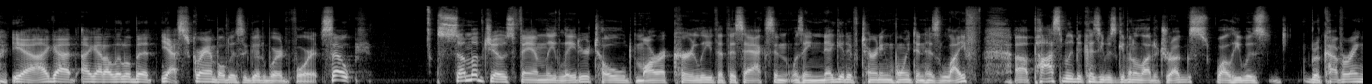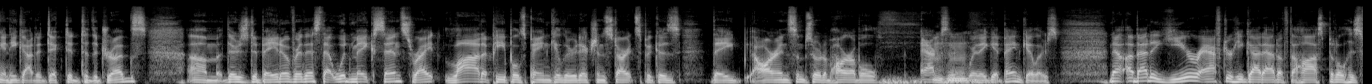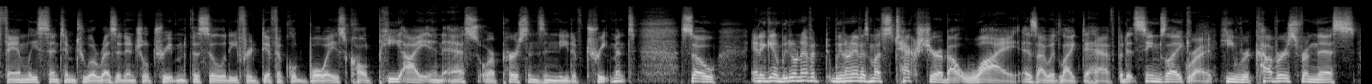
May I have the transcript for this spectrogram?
yeah, yeah. I got I got a little bit. Yeah, scrambled is a good word for it. So. Some of Joe's family later told Maura Curley that this accident was a negative turning point in his life, uh, possibly because he was given a lot of drugs while he was recovering and he got addicted to the drugs. Um, there's debate over this. That would make sense, right? A lot of people's painkiller addiction starts because they are in some sort of horrible accident where they get painkillers. Now, about a year after he got out of the hospital, his family sent him to a residential treatment facility for difficult boys called PINS or Persons in Need of Treatment. So, and again, we don't have a, we don't have as much texture about why as I would like to have, but it seems like Right. he recovers from this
